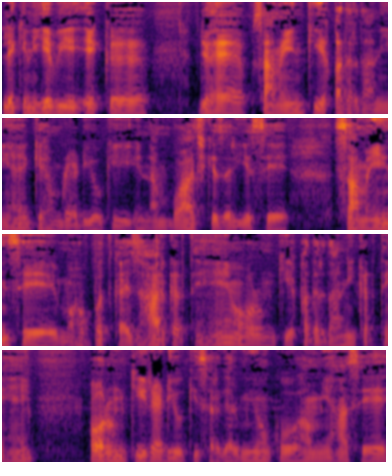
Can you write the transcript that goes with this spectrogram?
لیکن یہ بھی ایک، جو ہے، سامعین کی قدردانی ہے کہ ہم ریڈیو کی ان امواج کے ذریعے سے سامعین سے محبت کا اظہار کرتے ہیں اور ان کی قدردانی کرتے ہیں اور ان کی ریڈیو کی سرگرمیوں کو ہم یہاں سے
